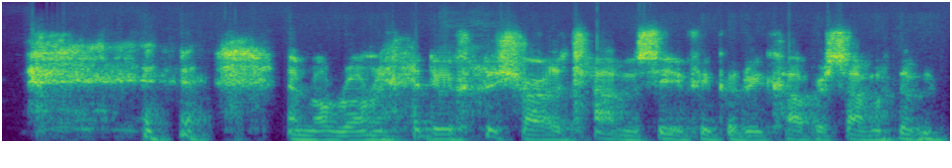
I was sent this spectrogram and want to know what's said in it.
and Mulroney had to go to Charlottetown and see if he could recover some of them.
